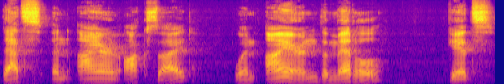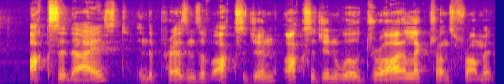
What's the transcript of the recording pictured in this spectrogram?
that's an iron oxide. When iron, the metal, gets oxidized in the presence of oxygen, oxygen will draw electrons from it,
